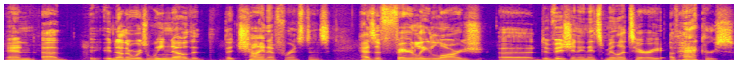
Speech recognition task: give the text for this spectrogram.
And uh, in other words, we know that, that China, for instance, has a fairly large uh, division in its military of hackers,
